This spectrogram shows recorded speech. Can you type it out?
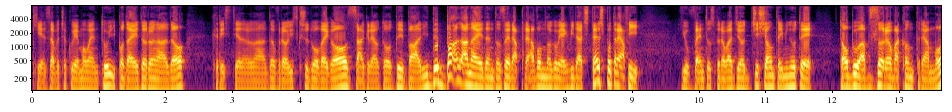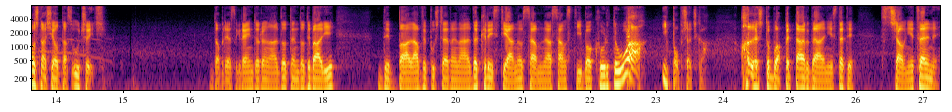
Kieza wyczekuje momentu i podaje do Ronaldo. Cristiano Ronaldo w roli skrzydłowego zagrał do Dybali. Dybala na 1 do 0 prawą nogą jak widać też potrafi. Juventus prowadzi od 10 minuty. To była wzorowa kontra, można się od nas uczyć. Dobre zagranie do Ronaldo, ten do Dybali. Dybala wypuszcza Ronaldo, Cristiano sam na sam z Thibaut Courtois i poprzeczka. Ależ to była petarda, ale niestety strzał niecelny.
